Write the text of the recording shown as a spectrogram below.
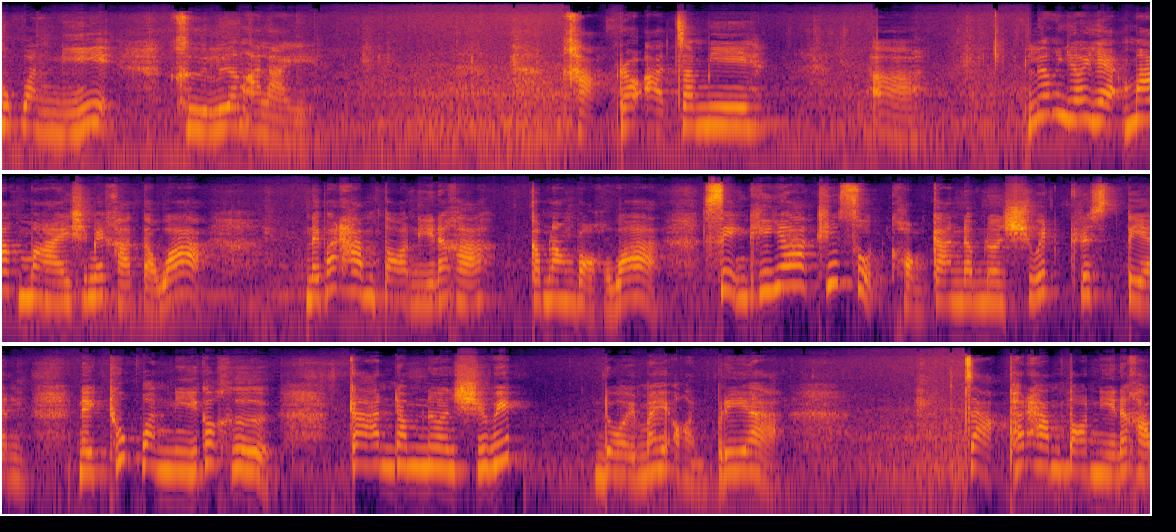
ทุกๆวันนี้คือเรื่องอะไรค่ะเราอาจจะมีเรื่องเยอะแยะมากมายใช่ไหมคะ แต่ว่าในพระธรรมตอนนี้นะคะกำลังบอกว่าสิ่งที่ยากที่สุดของการดำเนินชีวิตคริสเตียนในทุกวันนี้ก็คือ การดำเนินชีวิตโดยไม่อ่อนเปรี้ย จากพระธรรมตอนนี้นะคะ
